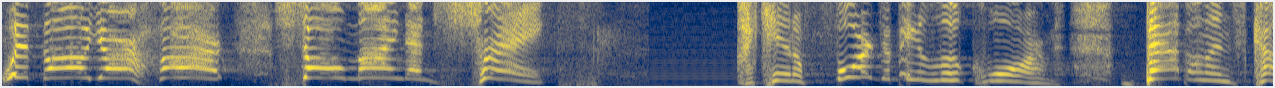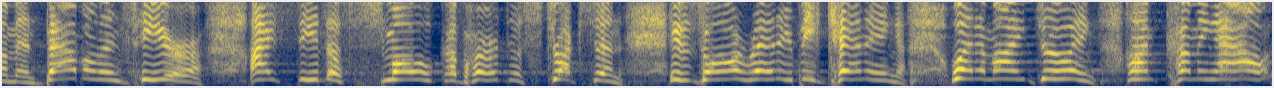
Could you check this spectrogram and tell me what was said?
with all your heart, soul, mind, and strength. I can't afford to be lukewarm. Babylon's coming. Babylon's here. I see the smoke of her destruction is already beginning. What am I doing? I'm coming out.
